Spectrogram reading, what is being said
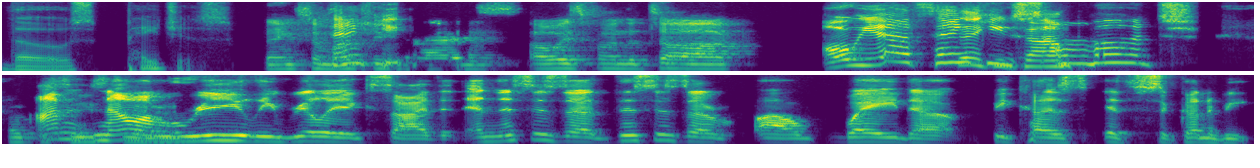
those pages. Thanks so Thank much, you you. guys. Always fun to talk. Oh yeah, thank, Thank you, you, so much. Hope I'm you now I'm really really excited, and this is a this is a, a way to because it's going to be.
